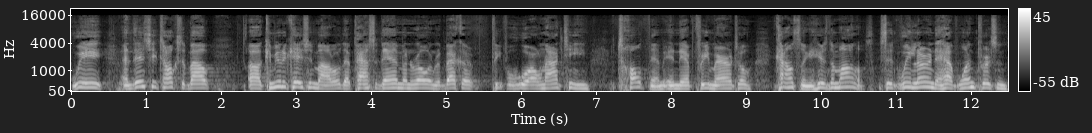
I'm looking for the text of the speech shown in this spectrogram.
We, and then she talks about a communication model that Pastor Dan Monroe and Rebecca, people who are on our team, taught them in their premarital counseling. And here's the models. He said, We learned to have one person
